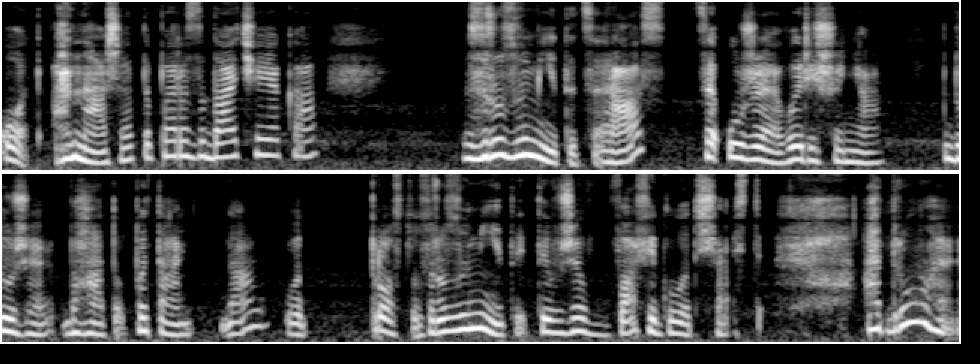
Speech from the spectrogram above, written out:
От, а наша тепер задача яка? Зрозуміти це раз, це уже вирішення дуже багато питань. Да? От просто зрозуміти, ти вже в афігу від щастя. А друге,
